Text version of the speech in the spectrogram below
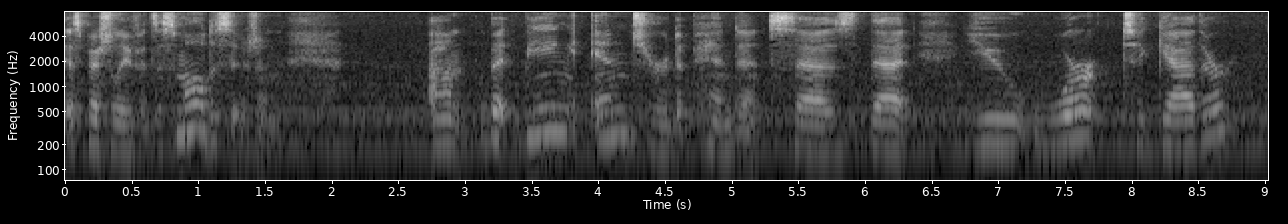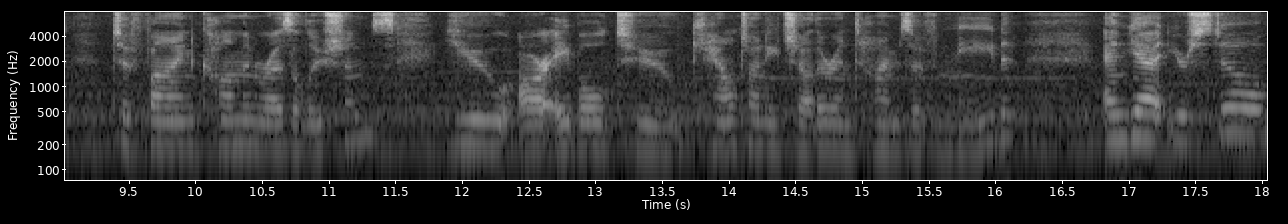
especially if it's a small decision. Um, but being interdependent says that you work together to find common resolutions. You are able to count on each other in times of need and yet you're still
